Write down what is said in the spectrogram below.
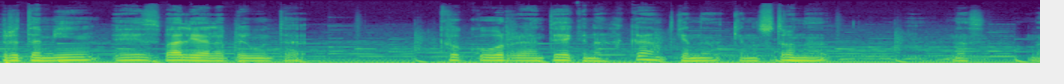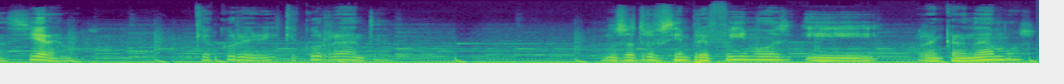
Pero también es válida la pregunta, ¿qué ocurre antes de que, nazcan, que, nosotros naciéramos? ¿Qué, ocurre, ¿Qué ocurre antes? Nosotros siempre fuimos y reencarnamos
